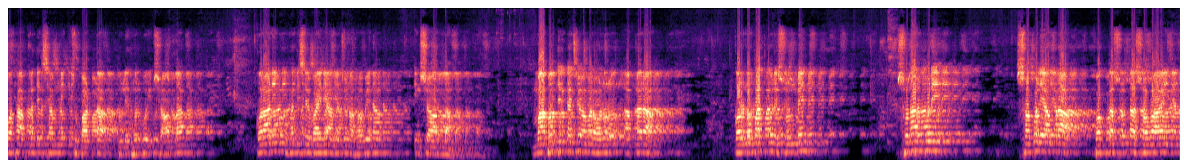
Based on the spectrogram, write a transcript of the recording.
কথা আপনাদের সামনে, কিছু বার্তা তুলে ধরবো, ইনশাআল্লাহ। কোরআন এবং হাদিসের বাইরে আলোচনা হবে না, ইনশাআল্লাহ। মা বোনদের কাছে আমার অনুরোধ, আপনারা কর্ণপাত করে শুনবেন। শোনার পরে সকলে আমরা বক্তা শ্রোতা সবাই যেন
